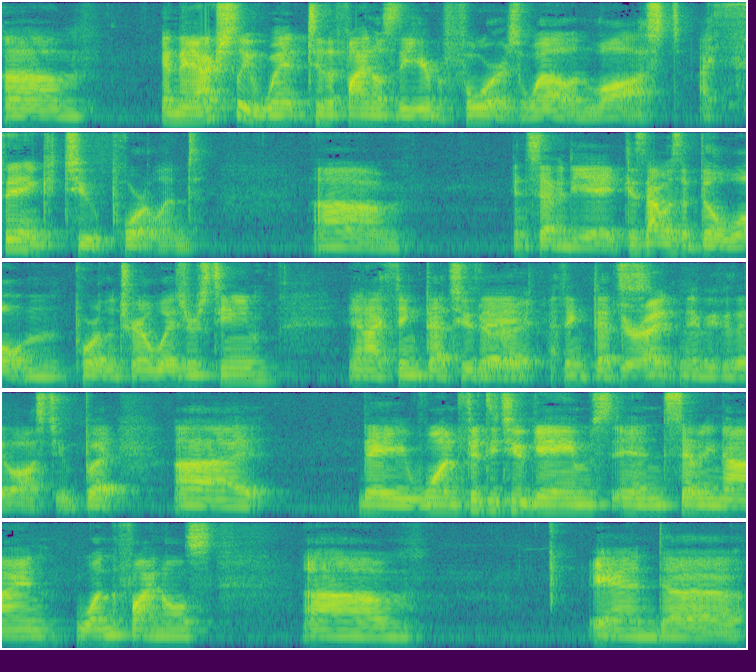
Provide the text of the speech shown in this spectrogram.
Um, and they actually went to the finals the year before as well and lost, I think, to Portland um, in '78 because that was the Bill Walton Portland Trailblazers team, and I think that's who they. You're right. I think that's You're right. maybe who they lost to, but. Uh, they won 52 games in 79, won the finals. Um, and uh,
